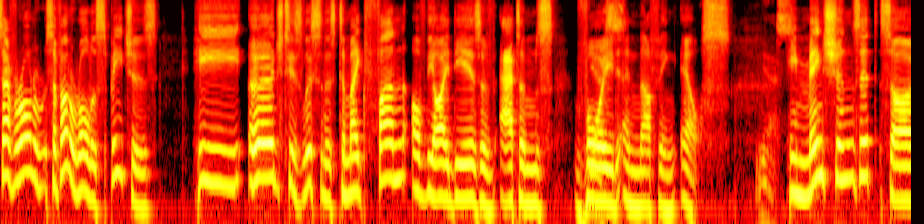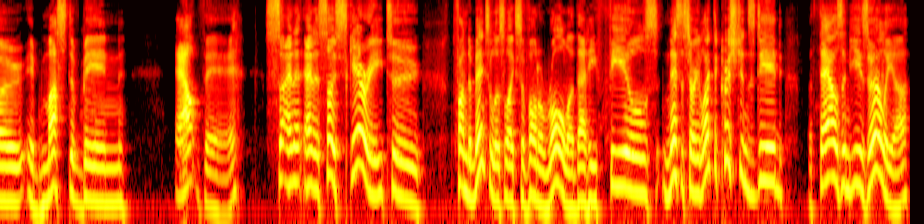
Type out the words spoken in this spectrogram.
Savonarola, Savonarola's speeches, he urged his listeners to make fun of the ideas of atoms, void, Yes. and nothing else. Yes. He mentions it, so it must have been out there. So, and, it, and it's so scary to fundamentalists like Savonarola that he feels necessary, like the Christians did a thousand years earlier,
